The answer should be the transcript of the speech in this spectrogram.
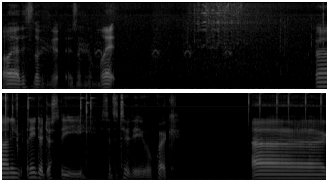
Oh yeah, this is looking good. This is looking lit. Uh, I need, I need to adjust the sensitivity real quick. Uh,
